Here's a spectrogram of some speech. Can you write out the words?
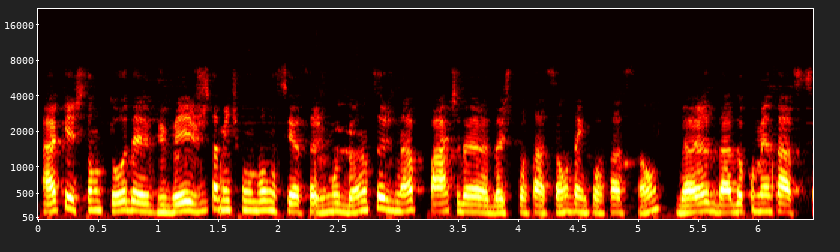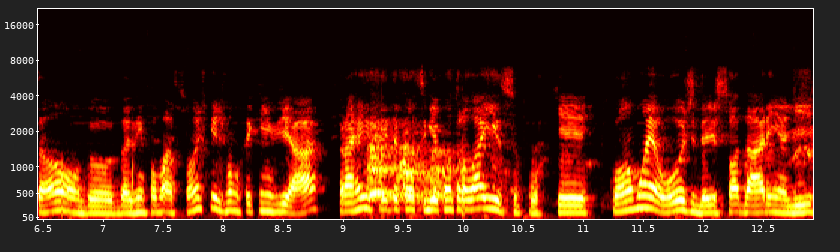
a questão toda é ver justamente como vão ser essas mudanças na parte da, da exportação, da importação, da, da documentação, do, das informações que eles vão ter que enviar para a Receita conseguir controlar isso, porque como é hoje, deles só darem ali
